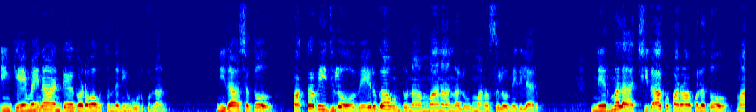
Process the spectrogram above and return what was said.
ఇంకేమైనా అంటే గొడవ అవుతుందని ఊరుకున్నాను. నిరాశతో పక్క వీధిలో వేరుగా ఉంటున్న అమ్మానాన్నలు మనస్సులో మెదిలారు. నిర్మల చిరాకు పరాకులతో మా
